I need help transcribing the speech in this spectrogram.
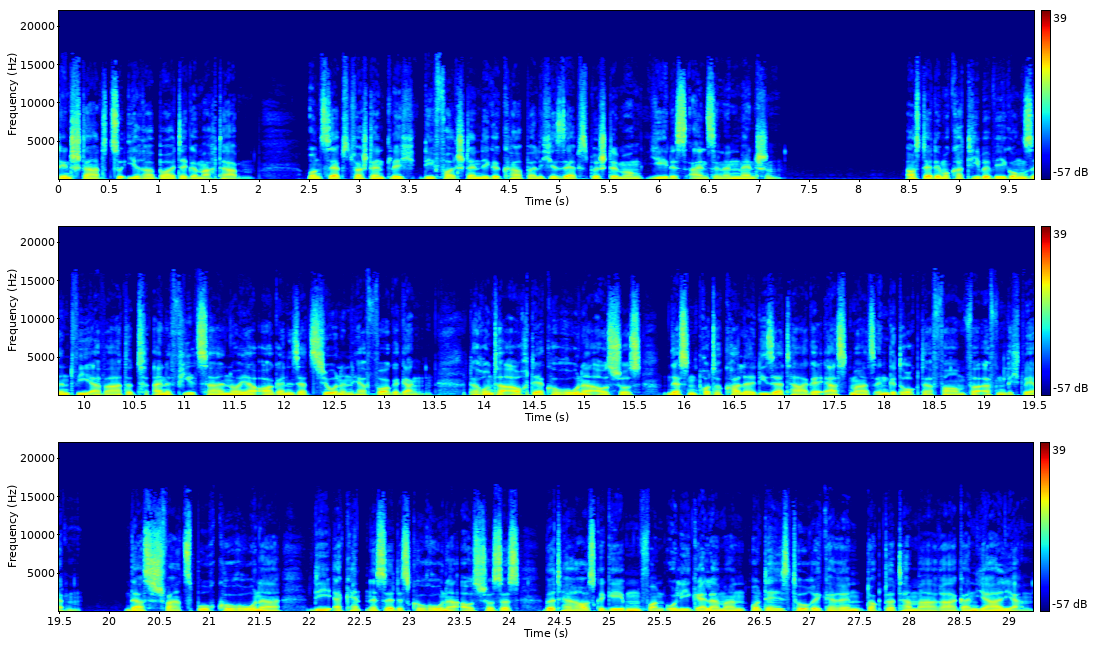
den Staat zu ihrer Beute gemacht haben und selbstverständlich die vollständige körperliche Selbstbestimmung jedes einzelnen Menschen. Aus der Demokratiebewegung sind wie erwartet eine Vielzahl neuer Organisationen hervorgegangen, darunter auch der Corona-Ausschuss, dessen Protokolle dieser Tage erstmals in gedruckter Form veröffentlicht werden. Das Schwarzbuch Corona, die Erkenntnisse des Corona-Ausschusses, wird herausgegeben von Uli Gellermann und der Historikerin Dr. Tamara Ganjalian.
